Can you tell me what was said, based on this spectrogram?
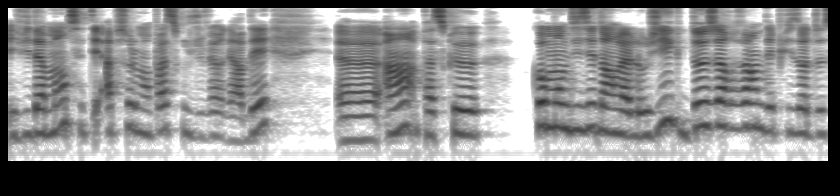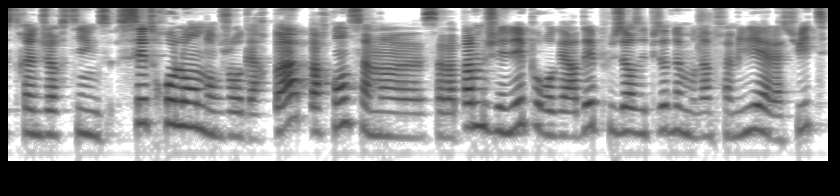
évidemment, c'était absolument pas ce que je devais regarder. Euh, un, parce que, comme on disait dans la logique, 2h20 d'épisodes de Stranger Things, c'est trop long, donc je regarde pas. Par contre, ça, me, ça va pas me gêner pour regarder plusieurs épisodes de Modern Family à la suite.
